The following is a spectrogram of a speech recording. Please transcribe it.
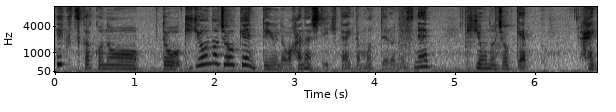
いくつかこのと企業の条件っていうのを話していきたいと思ってるんですね。企業の条件。はい。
